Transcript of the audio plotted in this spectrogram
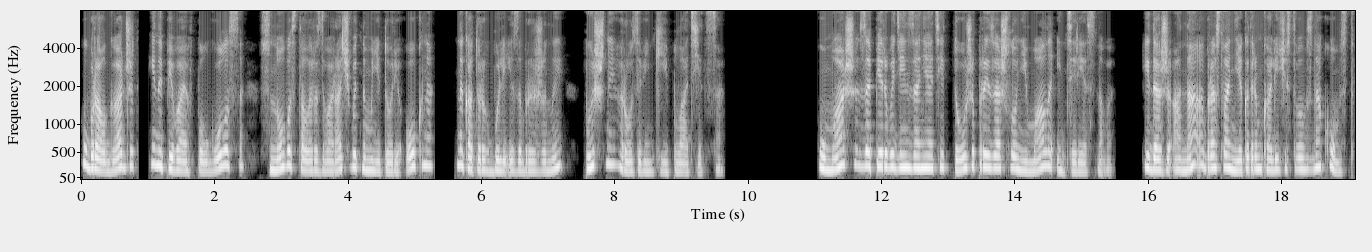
Убрал гаджет и, напевая в полголоса, снова стал разворачивать на мониторе окна, на которых были изображены пышные розовенькие платьица. У Маши за первый день занятий тоже произошло немало интересного. И даже она обросла некоторым количеством знакомств.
